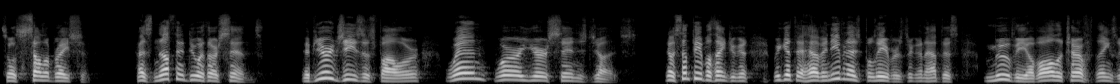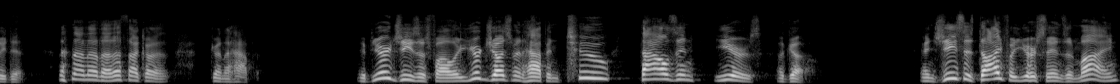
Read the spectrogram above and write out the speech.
So celebration. has nothing to do with our sins. If you're a Jesus follower, when were your sins judged? You know, some people think you're going we get to heaven, even as believers, they're going to have this movie of all the terrible things we did. No, no, no, no that's not going to happen. If you're a Jesus follower, your judgment happened 2,000 years ago. And Jesus died for your sins and mine,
